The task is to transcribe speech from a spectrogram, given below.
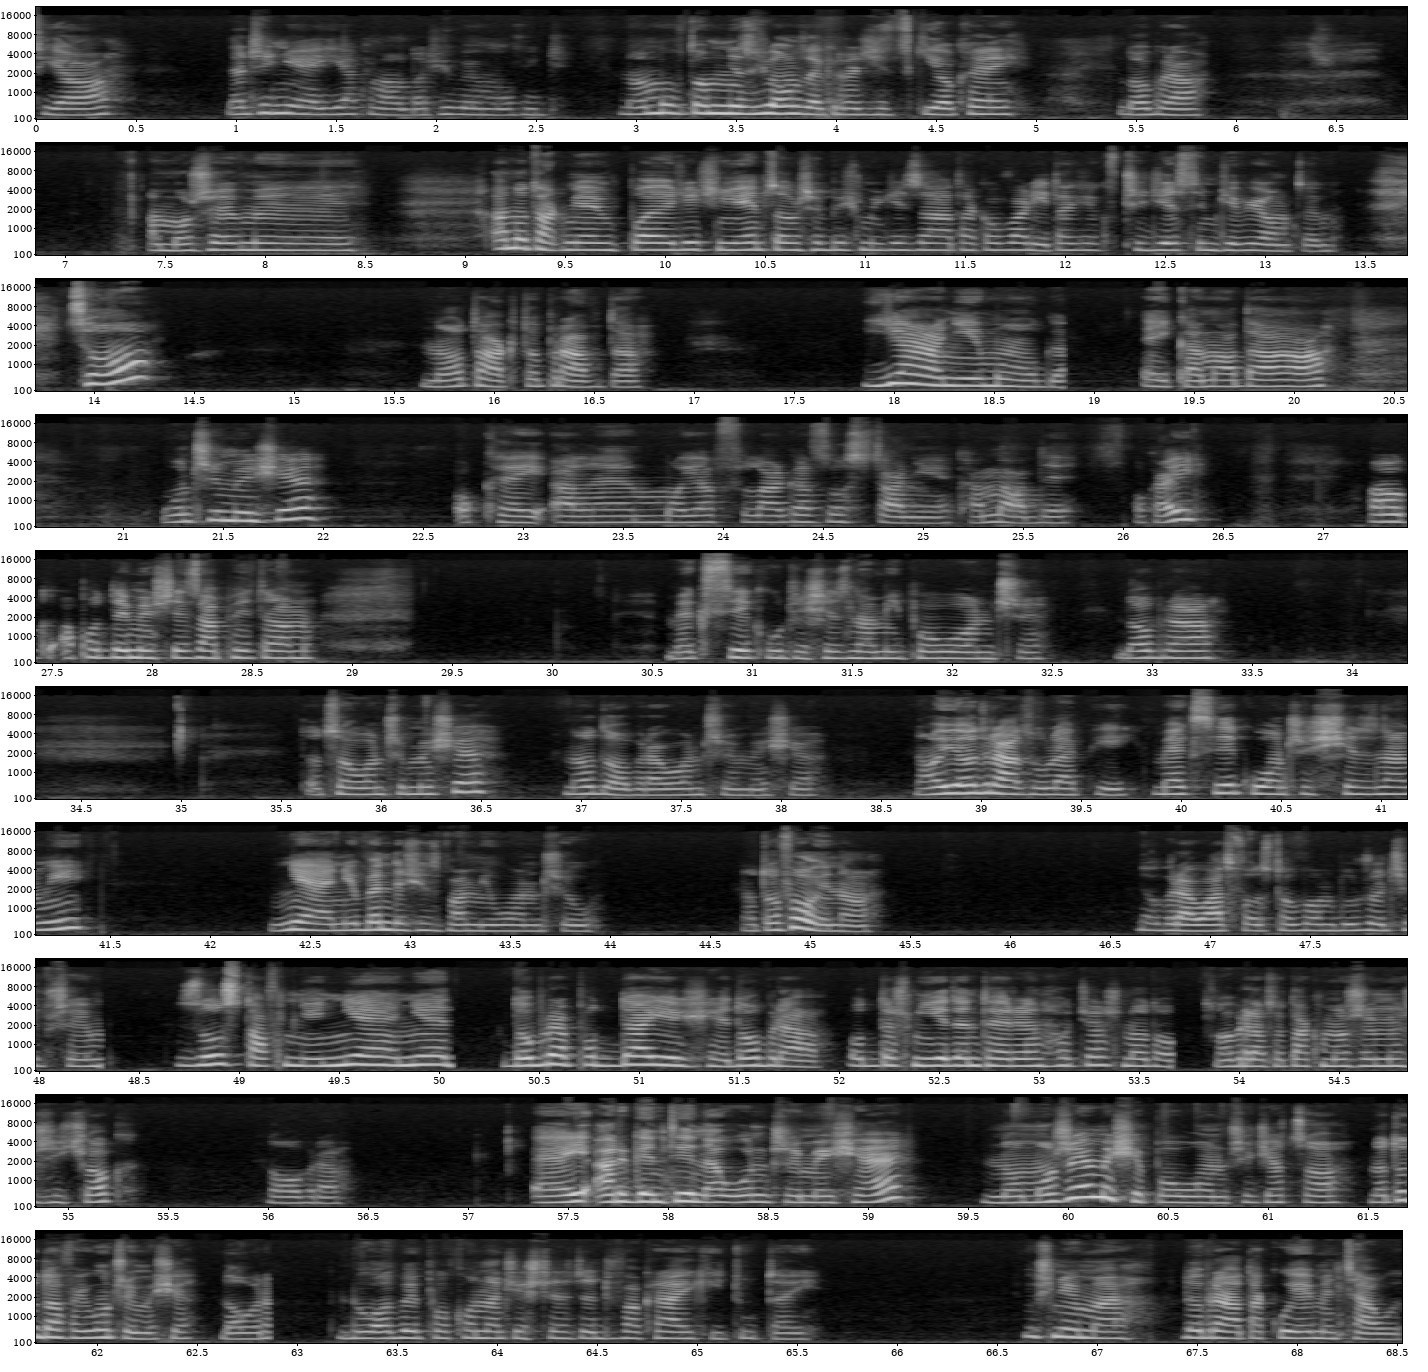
Rosja. Znaczy nie, jak mam do ciebie mówić? No mów do mnie Związek Radziecki, okej? Dobra. A możemy... A no tak, miałem powiedzieć Niemcom, żebyśmy cię zaatakowali, tak jak w 39. Co? No tak, to prawda. Ja nie mogę. Ej, Kanada. Łączymy się? Okej, ale moja flaga zostanie Kanady. Okej? A, ok- a potem jeszcze zapytam Meksyku, czy się z nami połączy. Dobra. To co, łączymy się? No dobra, łączymy się. No i od razu lepiej. Meksyk, łączysz się z nami? Nie, nie będę się z wami łączył. No to wojna. Dobra, łatwo z tobą, dużo ci przejmę. Zostaw mnie, nie, nie. Dobra, poddaję się, dobra. Oddasz mi jeden teren chociaż? No to. Dobra, to tak możemy żyć, ok? Dobra. Ej, Argentyna, łączymy się? No możemy się połączyć, a co? No to dawaj, łączymy się. Dobra. Byłoby pokonać jeszcze te dwa krajki tutaj. Już nie ma. Dobra, atakujemy cały.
